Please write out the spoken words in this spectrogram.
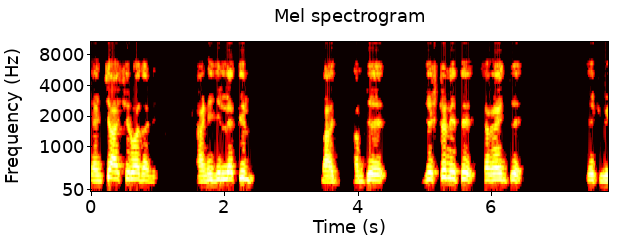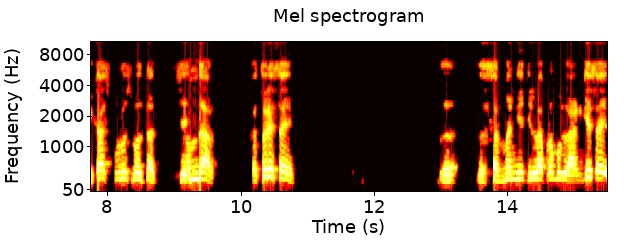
यांच्या आशीर्वादाने ठाणे जिल्ह्यातील आमचे ज्येष्ठ नेते सगळ्यांचे एक विकास पुरुष बोलतात जे आमदार कतोरे साहेब सन्माननीय जिल्हा प्रमुख लांडगे साहेब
